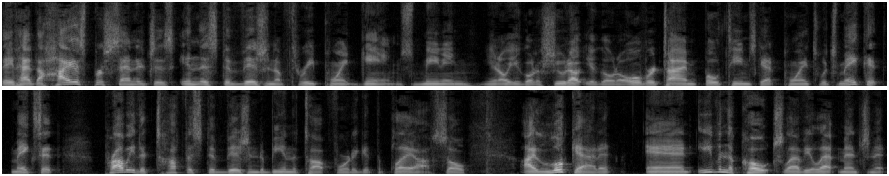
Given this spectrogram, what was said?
They've had the highest percentages in this division of three point games, meaning, you know, you go to shootout, you go to overtime, both teams get points, which make it makes it probably the toughest division to be in the top four to get the playoffs. So I look at it, and even the coach, Laviolette, mentioned it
